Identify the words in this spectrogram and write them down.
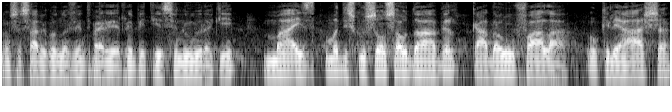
não se sabe quando a gente vai repetir esse número aqui, mas uma discussão saudável, cada um fala o que ele acha,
